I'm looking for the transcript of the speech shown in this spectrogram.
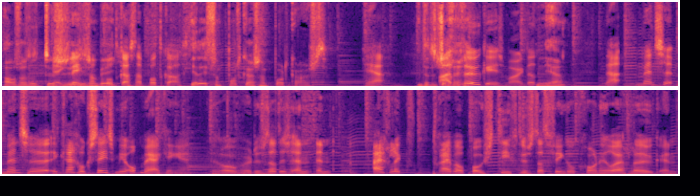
Alles wat er Ja, tussen ik zit leef is van beetje... podcast naar podcast. Je leeft van podcast naar podcast. Ja. Dat is Maar toch het echt... leuke is, Mark, dat Ja? nou, mensen, mensen... Ik krijg ook steeds meer opmerkingen erover. Dus dat is en, en eigenlijk vrijwel positief. Dus dat vind ik ook gewoon heel erg leuk. En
